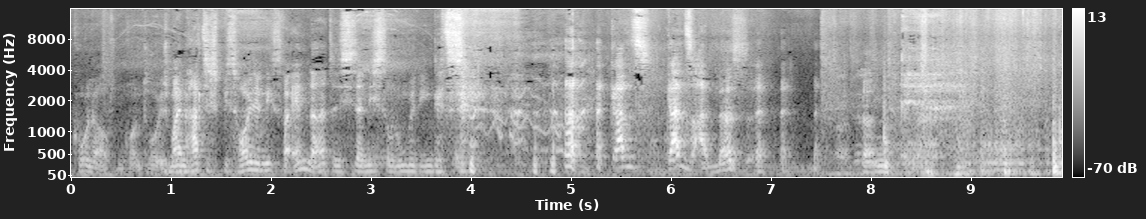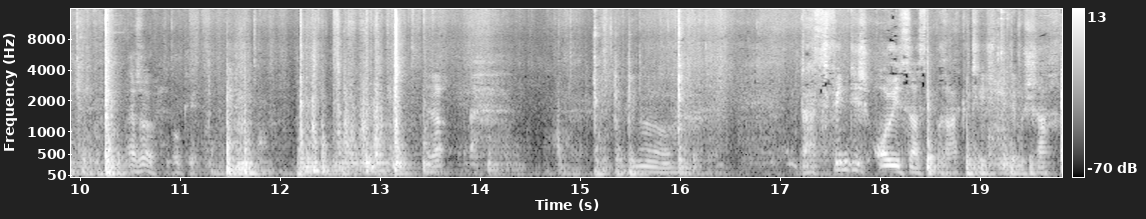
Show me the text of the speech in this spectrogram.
Kohle auf dem Konto. Ich meine, hat sich bis heute nichts verändert. Das ist ja nicht so unbedingt jetzt ganz, ganz anders. Dann, Also, okay. ja. Genau. Das finde ich äußerst praktisch mit dem Schacht.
